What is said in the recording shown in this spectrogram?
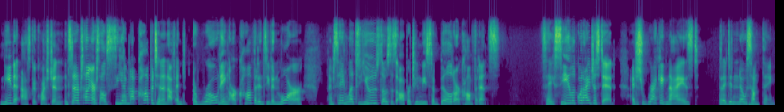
need to ask a question, instead of telling ourselves, see, I'm not competent enough, and eroding our confidence even more, I'm saying let's use those as opportunities to build our confidence. Say, see, look what I just did. I just recognized that I didn't know something.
